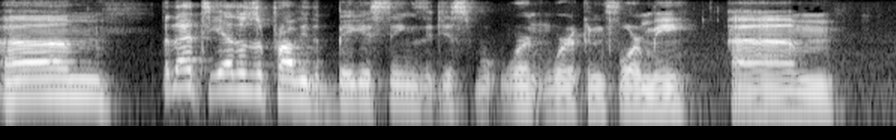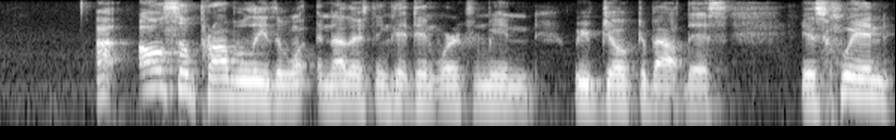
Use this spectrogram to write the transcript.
Um but that's yeah, those are probably the biggest things that just weren't working for me. Um uh, also probably the another thing that didn't work for me and we've joked about this is when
